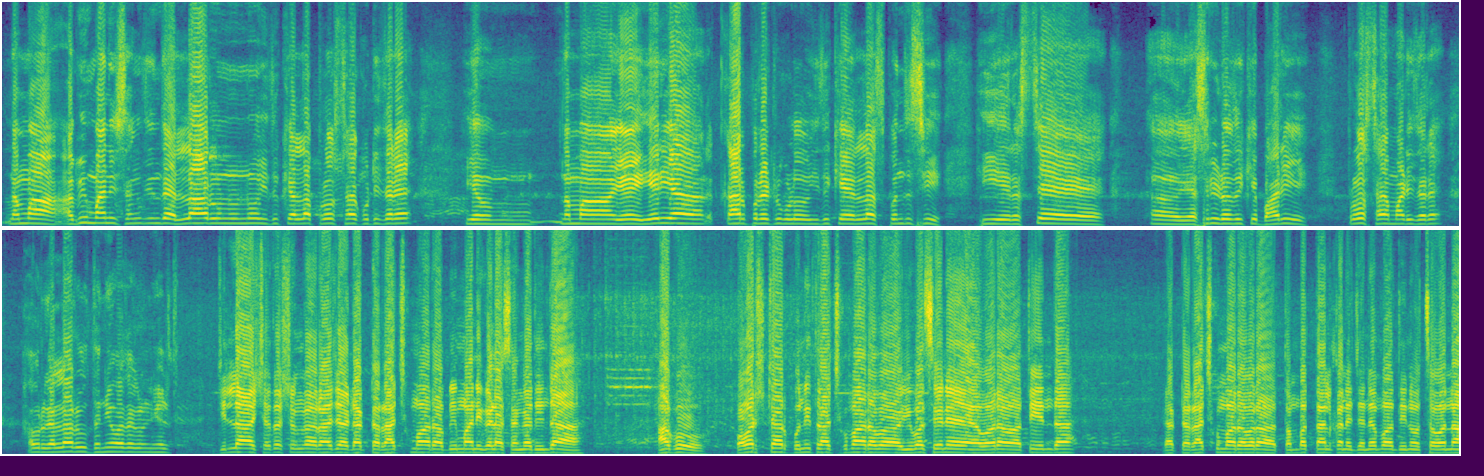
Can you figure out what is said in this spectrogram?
ನಮ್ಮ ಅಭಿಮಾನಿ ಸಂಘದಿಂದ ಎಲ್ಲರೂ ಇದಕ್ಕೆಲ್ಲ ಪ್ರೋತ್ಸಾಹ ಕೊಟ್ಟಿದ್ದಾರೆ. ನಮ್ಮ ಏರಿಯಾ ಕಾರ್ಪೊರೇಟ್ರುಗಳು ಇದಕ್ಕೆ ಎಲ್ಲ ಸ್ಪಂದಿಸಿ ಈ ರಸ್ತೆ ಹೆಸರಿಡೋದಕ್ಕೆ ಭಾರಿ ಪ್ರೋತ್ಸಾಹ ಮಾಡಿದ್ದಾರೆ. ಅವ್ರಿಗೆಲ್ಲರೂ ಧನ್ಯವಾದಗಳನ್ನ ಹೇಳ್ತೀನಿ. ಜಿಲ್ಲಾ ಶತಶೃಂಗ ರಾಜ ಡಾಕ್ಟರ್ ರಾಜ್ಕುಮಾರ್ ಅಭಿಮಾನಿಗಳ ಸಂಘದಿಂದ ಹಾಗೂ ಪವರ್ ಸ್ಟಾರ್ ಪುನೀತ್ ರಾಜ್ಕುಮಾರ್ ಅವರ ಯುವ ಸೇನೆ ಅವರ ವತಿಯಿಂದ ಡಾಕ್ಟರ್ ರಾಜ್ಕುಮಾರ್ ಅವರ ತೊಂಬತ್ನಾಲ್ಕನೇ ಜನ್ಮ ದಿನೋತ್ಸವವನ್ನು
